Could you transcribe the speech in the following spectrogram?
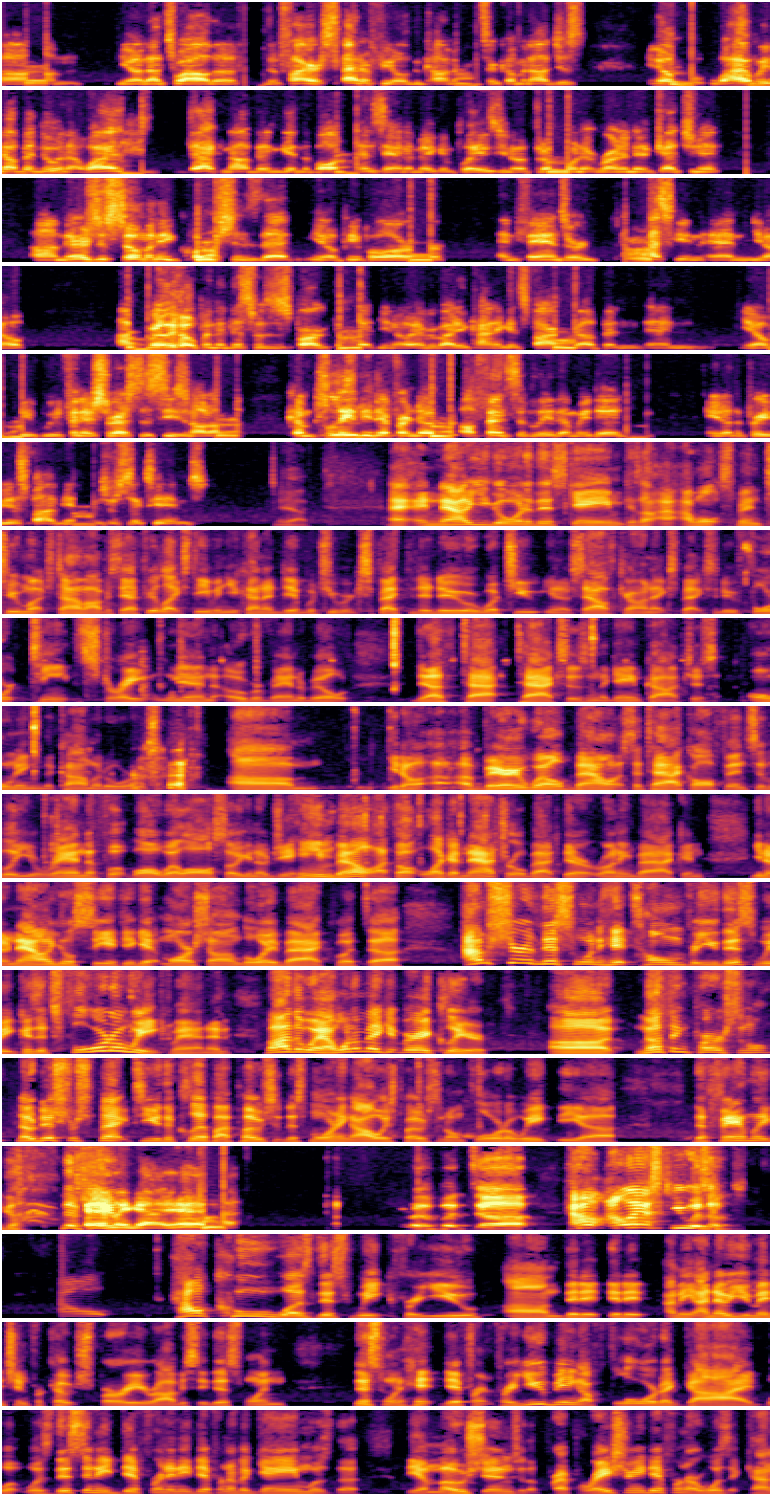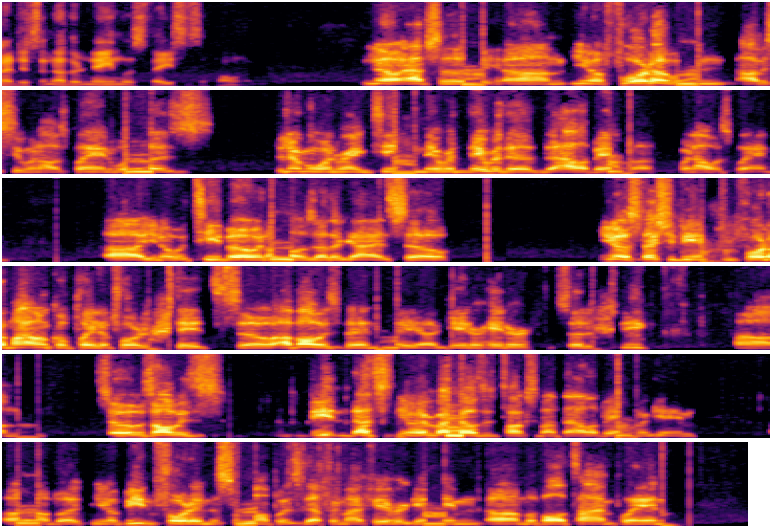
Um, you know, that's why all the the fire Satterfield comments are coming out. Just you know, why have we not been doing that? Why has Dak not been getting the ball in his hand and making plays? You know, throwing it, running it, catching it. Um, there's just so many questions that you know people are and fans are asking, and you know, I'm really hoping that this was a spark that you know everybody kind of gets fired up and and you know we, we finish the rest of the season on a completely different note offensively than we did, you know, the previous five games or six games. Yeah. And now you go into this game because I, I, won't spend too much time. Obviously, I feel like Stephen, you kind of did what you were expected to do, or what you you know South Carolina expects to do. 14th straight win over Vanderbilt, death ta- taxes, and the Gamecocks just owning the Commodores. um, you know, a, a, very well balanced attack offensively. You ran the football well. Also, you know, Jaheim Bell, I thought like a natural back there at running back, and you know now you'll see if you get Marshawn Lloyd back, but. Uh, I'm sure this one hits home for you this week because it's Florida week, man. And by the way, I want to make it very clear. Uh, nothing personal, no disrespect to you. The clip I posted this morning, I always posted on Florida Week. The uh, the family guy, the family, family guy, yeah. But uh, how I'll ask you as a how how cool was this week for you? Um, did it? Did it? I mean, I know you mentioned for Coach Spurrier, obviously this one, this one hit different for you being a Florida guy. What was this any different? Any different of a game? Was the the emotions or the preparation any different, or was it kind of just another nameless faceless opponent? No, absolutely. Um, you know, Florida, when, obviously when I was playing, was the number one ranked team. They were they were the, the Alabama when I was playing. Uh, you know, with Tebow and all those other guys. So you know, especially being from Florida. My uncle played at Florida State, so I've always been a, a Gator hater, so to speak. Um, so it was always beating. That's you know, everybody else that talks about the Alabama game, uh, but you know, beating Florida in the swamp was definitely my favorite game um, of all time playing.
